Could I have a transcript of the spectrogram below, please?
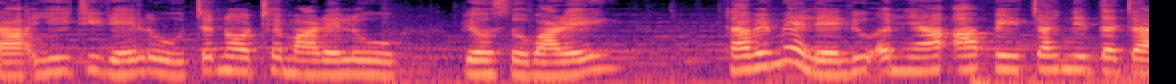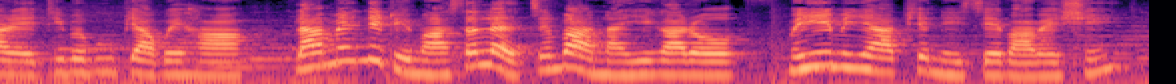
တာအရေးကြီးတယ်လို့ကျွန်တော်ထင်ပါတယ်လို့ပြောဆိုပါတယ်ဒါပေမဲ့လည်းလူအများအားပေးကြိုက်နှစ်သက်ကြတဲ့ဒီပပူပြပွဲဟာလာမယ့်နှစ်တွေမှာဆက်လက်ကျင်းပနိုင်ရေးကတော့မရေမရာဖြစ်နေစေပါပဲရှင်။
